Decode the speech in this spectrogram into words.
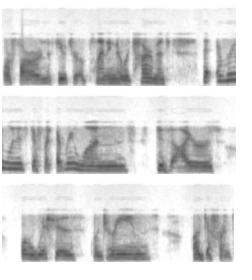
or far in the future of planning their retirement, that everyone is different. Everyone's desires or wishes or dreams are different.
